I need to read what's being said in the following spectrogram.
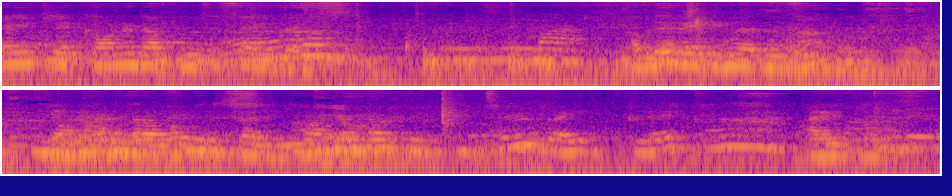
right leg one and half inches side அப்படியே ரைட்டிங்கில் இருந்தோம்னா one and half inches one and half inches right leg right leg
